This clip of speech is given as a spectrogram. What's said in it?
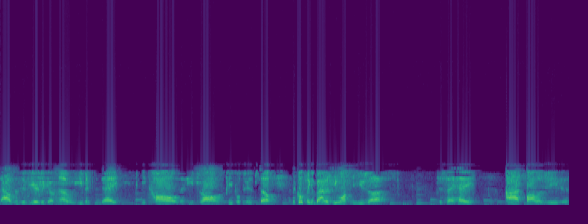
thousands of years ago. No, even today, he calls and he draws people to himself. And the cool thing about it is he wants to use us to say, hey, I follow Jesus.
